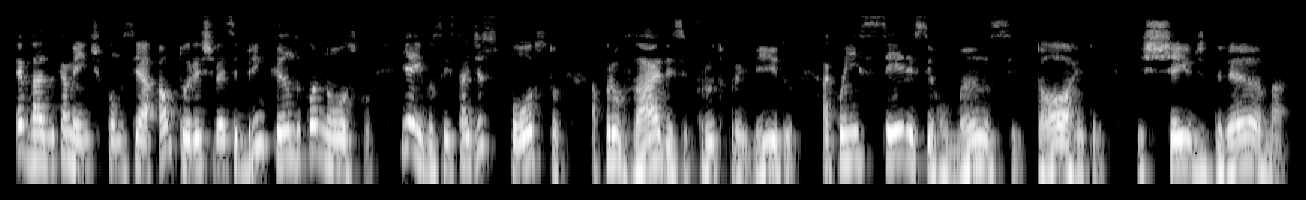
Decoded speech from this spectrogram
É basicamente como se a autora estivesse brincando conosco. E aí, você está disposto a provar desse fruto proibido, a conhecer esse romance tórrido e cheio de drama?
